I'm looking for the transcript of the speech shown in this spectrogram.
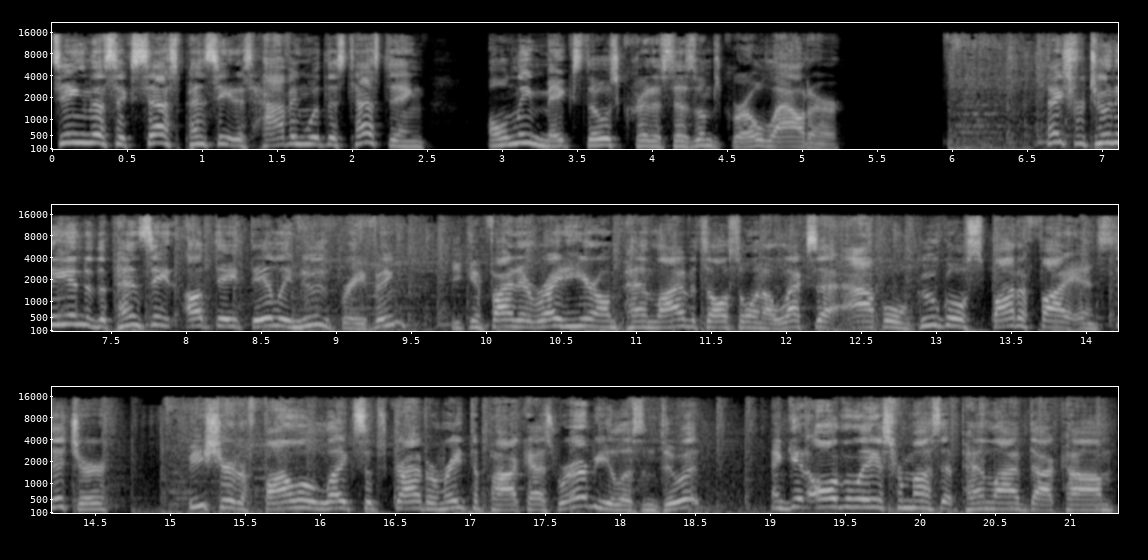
Seeing the success Penn State is having with this testing only makes those criticisms grow louder. Thanks for tuning in to the Penn State Update Daily News Briefing. You can find it right here on Penn Live. It's also on Alexa, Apple, Google, Spotify, and Stitcher. Be sure to follow, like, subscribe, and rate the podcast wherever you listen to it. And get all the latest from us at PennLive.com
